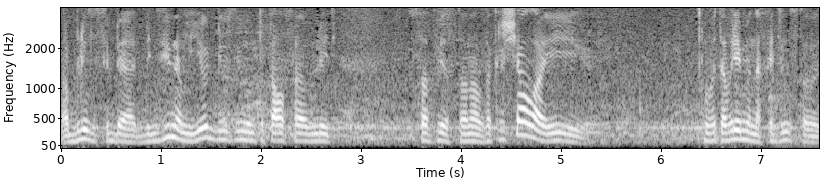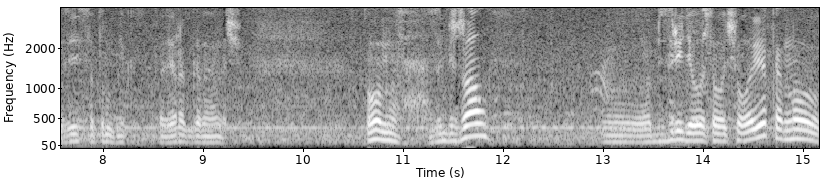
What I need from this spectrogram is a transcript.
облил себя бензином, ее бензином пытался облить. Соответственно, она закричала, и в это время находился здесь сотрудник Фаверат Ганаевич. Он забежал, э, обезвредил этого человека, но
